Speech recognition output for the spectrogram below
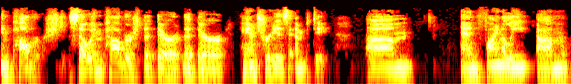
impoverished so impoverished that their that their pantry is empty um, and finally, um,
